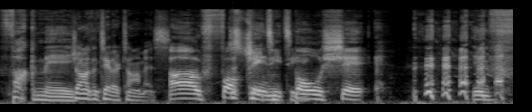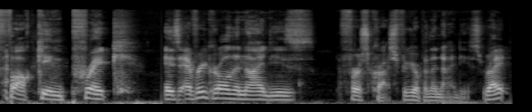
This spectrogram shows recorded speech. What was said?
Fuck me. Jonathan Taylor Thomas. Oh, fucking JTT. bullshit. you fucking prick. Is every girl in the 90s first crush if you grew up in the 90s, right?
